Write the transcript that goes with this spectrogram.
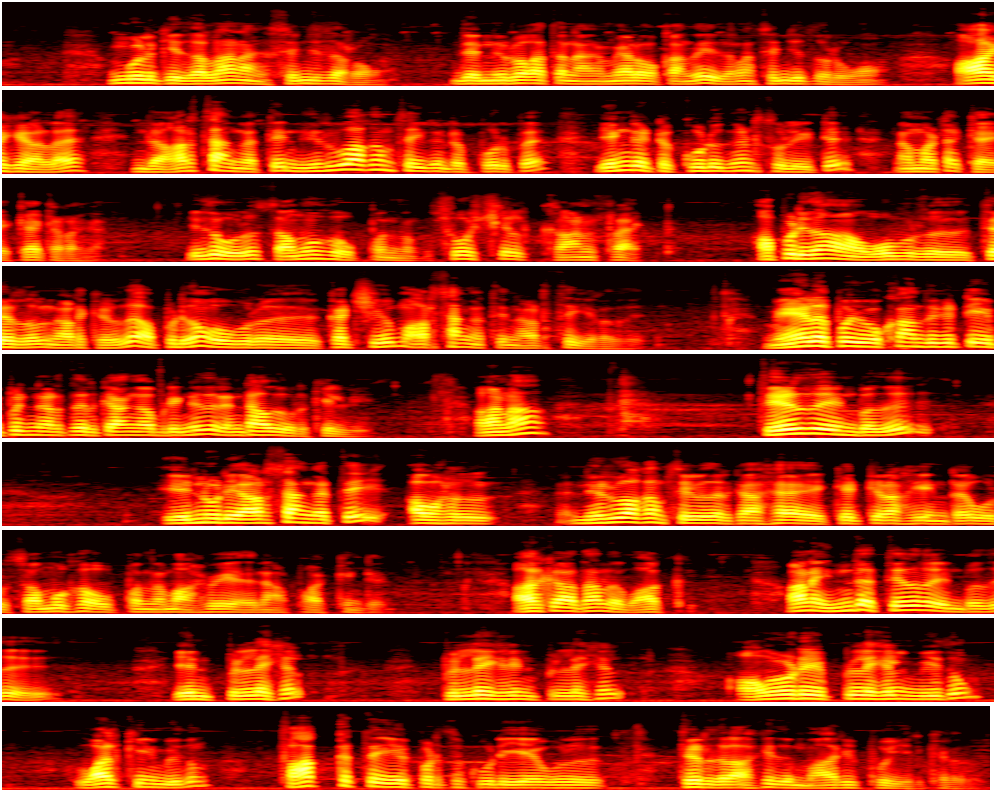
உங்களுக்கு இதெல்லாம் நாங்கள் செஞ்சு தரோம் இந்த நிர்வாகத்தை நாங்கள் மேலே உட்காந்து இதெல்லாம் செஞ்சு தருவோம். ஆகையால் இந்த அரசாங்கத்தை நிர்வாகம் செய்கின்ற பொறுப்பை எங்கிட்ட கொடுங்கன்னு சொல்லிட்டு நம்மகிட்ட கே கேட்குறாங்க இது ஒரு சமூக ஒப்பந்தம் சோஷியல் கான்ட்ராக்ட் அப்படி தான் ஒவ்வொரு தேர்தலும் நடக்கிறது. அப்படி தான் ஒவ்வொரு கட்சியும் அரசாங்கத்தை நடத்துகிறது. மேலே போய் உட்காந்துக்கிட்டு எப்படி நடத்திருக்காங்க அப்படிங்கிறது ரெண்டாவது ஒரு கேள்வி. ஆனால் தேர்தல் என்பது என்னுடைய அரசாங்கத்தை அவர்கள் நிர்வாகம் செய்வதற்காக கேட்கிறார்கள் என்ற ஒரு சமூக ஒப்பந்தமாகவே அதை நான் பார்க்கின்றேன். அதற்காக தான் அந்த வாக்கு. ஆனால் இந்த தேர்தல் என்பது என் பிள்ளைகள் பிள்ளைகளின் பிள்ளைகள் அவருடைய பிள்ளைகள் மீதும் வாழ்க்கையின் மீதும் தாக்கத்தை ஏற்படுத்தக்கூடிய ஒரு தேர்தலாக இது மாறி போயிருக்கிறது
